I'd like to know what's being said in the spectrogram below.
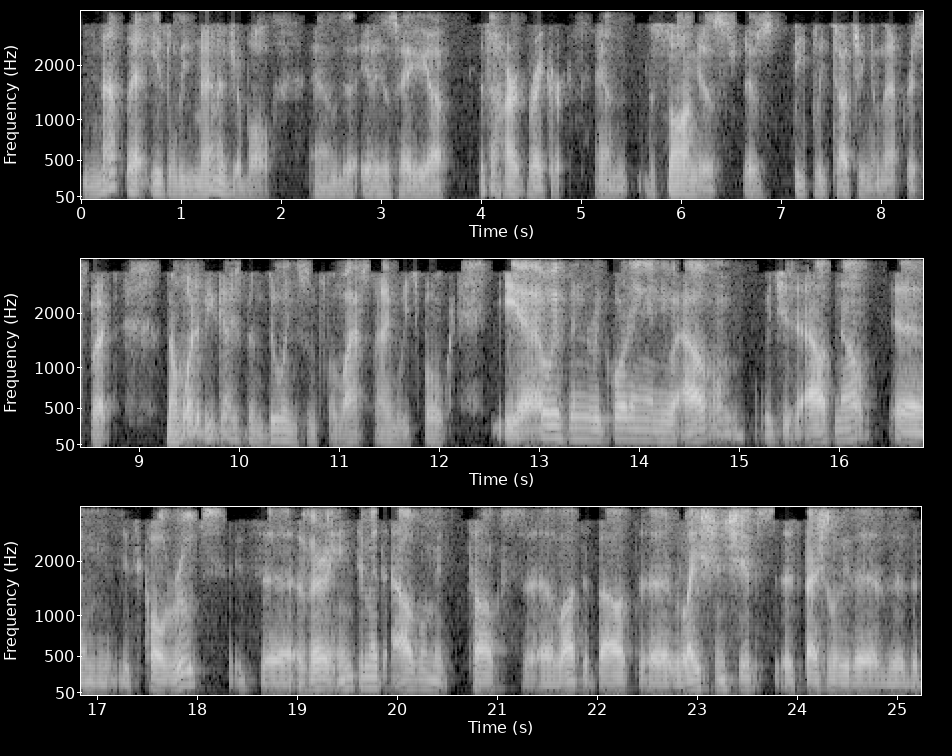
not that easily manageable, and it is a uh, it's a heartbreaker. And the song is is deeply touching in that respect. Now, what have you guys been doing since the last time we spoke? Yeah, we've been recording a new album, which is out now. Um, it's called Roots. It's a, a very intimate album. It talks a lot about uh, relationships, especially with the, the, the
